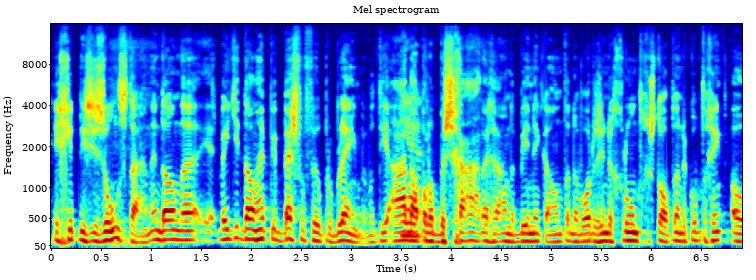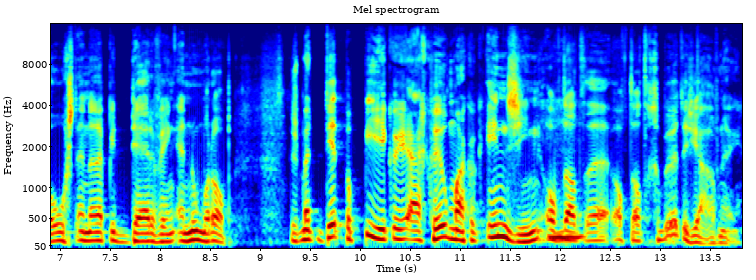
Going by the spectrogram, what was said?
Egyptische zon staan. En dan, eh, weet je, dan heb je best wel veel problemen. Want die aardappelen beschadigen aan de binnenkant. En dan worden ze in de grond gestopt. En dan komt er geen oogst. En dan heb je derving en noem maar op. Dus met dit papier kun je eigenlijk heel makkelijk inzien of, dat, eh, of dat gebeurd is, ja of nee.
